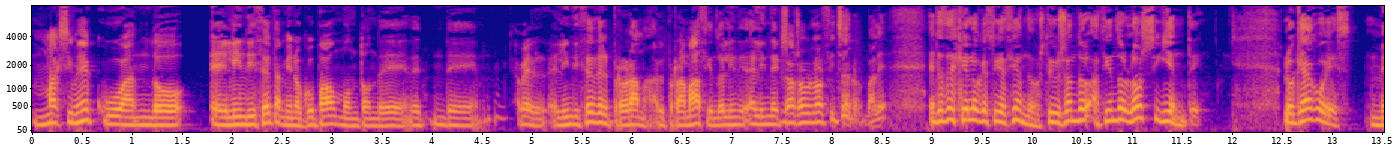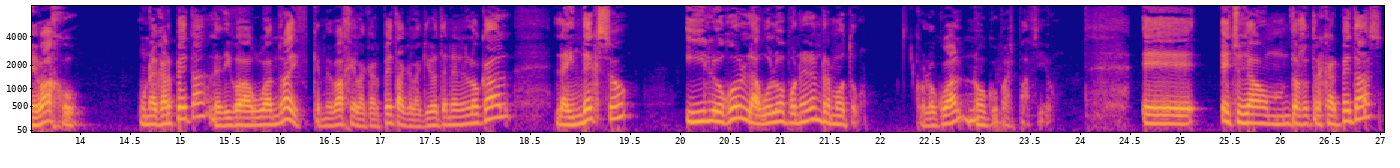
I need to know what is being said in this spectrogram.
máxime cuando el índice también ocupa un montón de, a ver, el índice del programa, el programa haciendo el, el, indexado sobre los ficheros, ¿vale? Entonces, ¿qué es lo que estoy haciendo? Estoy usando, haciendo lo siguiente. Lo que hago es, me bajo una carpeta, le digo a OneDrive que me baje la carpeta que la quiero tener en local, la indexo y luego la vuelvo a poner en remoto, con lo cual no ocupa espacio. Eh, He hecho ya dos o tres carpetas.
